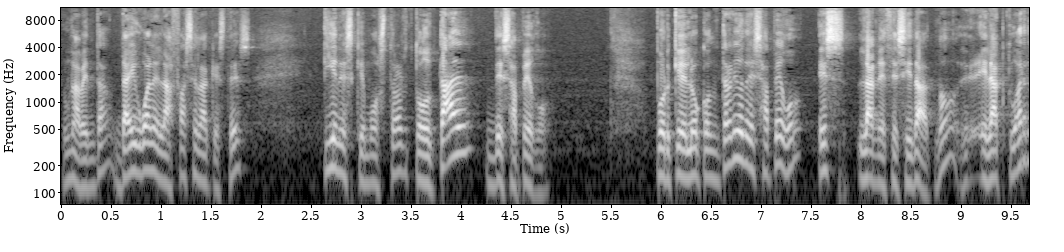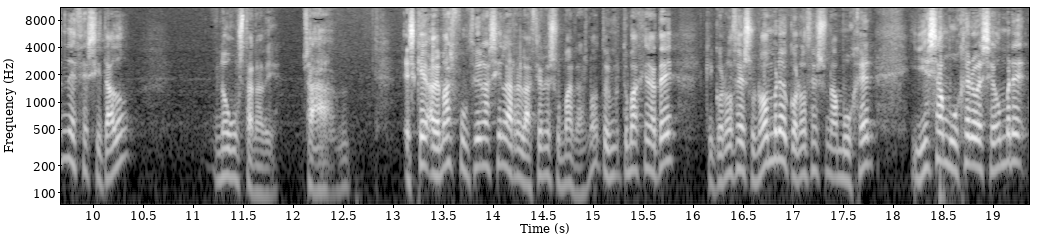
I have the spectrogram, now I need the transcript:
en una venta, da igual en la fase en la que estés, tienes que mostrar total desapego. Porque lo contrario de desapego es la necesidad, ¿no? El actuar necesitado no gusta a nadie. O sea, es que además funciona así en las relaciones humanas, ¿no? Tú, imagínate que conoces un hombre o conoces una mujer y esa mujer o ese hombre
